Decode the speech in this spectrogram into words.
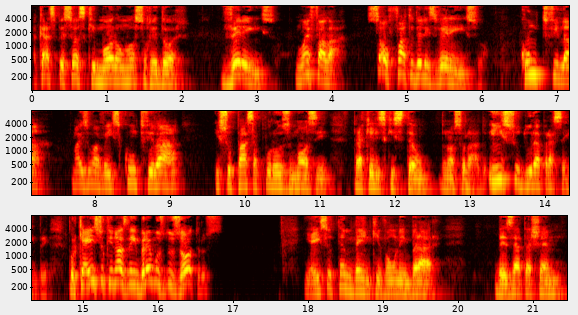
aquelas pessoas que moram ao nosso redor verem isso, não é falar, só o fato deles verem isso, com mais uma vez, com isso passa por osmose para aqueles que estão do nosso lado. E isso dura para sempre. Porque é isso que nós lembramos dos outros, E é isso também que vão lembrar Bezat Hashem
